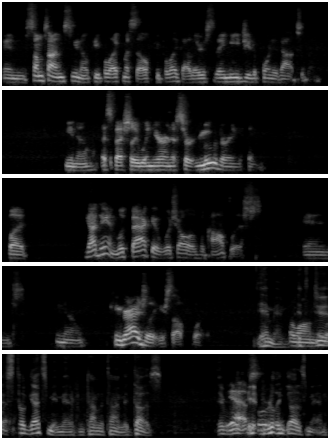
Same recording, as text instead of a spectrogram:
and sometimes you know people like myself people like others they need you to point it out to them you know especially when you're in a certain mood or anything but goddamn look back at what y'all have accomplished and you know congratulate yourself for it Yeah, man. Dude, it still gets me, man, from time to time. It does. It, Yeah, really, it really does, man.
